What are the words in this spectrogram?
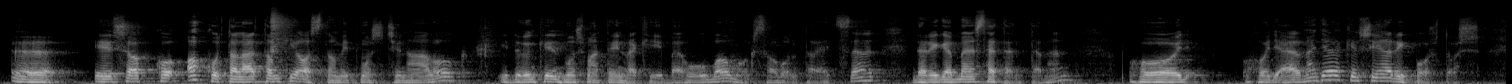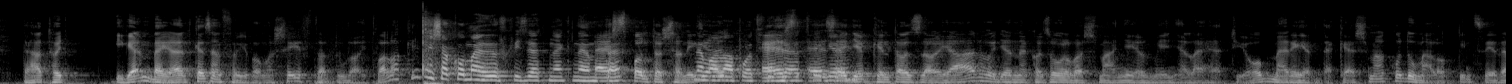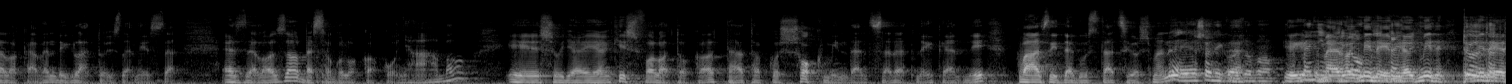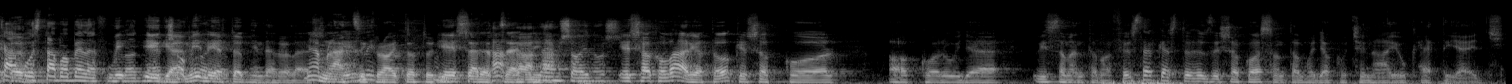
Ö, és akkor, akkor találtam ki azt, amit most csinálok, időnként, most már tényleg hébe-hóba, max havonta egyszer, de régebben ez hetente ment, hogy, hogy elmegyek, és ilyen riportos. Tehát, hogy igen, bejelentkezem, fölhívom a séft, a tulajt valakit, És akkor már ők fizetnek, nem ez te. pontosan igen. Nem a lapot ez, fizet, ez igen. egyébként azzal jár, hogy ennek az olvasmány élménye lehet jobb, mert érdekes, mert akkor dumálok pincérrel, akár vendéglátó és zenésszel. Ezzel azzal beszagolok a konyhába, és ugye ilyen kis falatokat, tehát akkor sok mindent szeretnék enni, kvázi degustációs menü. Teljesen igaza van. Mennyivel mert hogy minél, hogy minél, minél káposztába belefulladni. Mi, igen, minél több mindenről lehet Nem látszik rajtad, hogy így szeretsz enni. Nem sajnos. És akkor várjatok, és akkor, akkor ugye visszamentem a főszerkesztőhöz, és akkor azt mondtam, hogy akkor csináljuk heti egy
